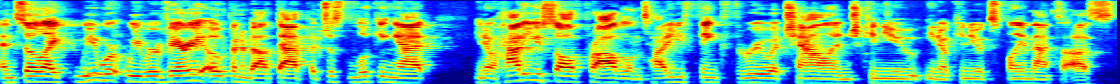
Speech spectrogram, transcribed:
And so like we were we were very open about that, but just looking at you know how do you solve problems? How do you think through a challenge? Can you you know can you explain that to us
